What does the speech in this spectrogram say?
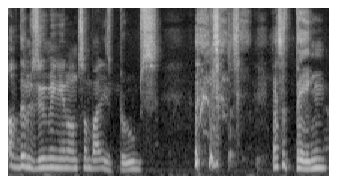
of them zooming in on somebody's boobs. That's a thing.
